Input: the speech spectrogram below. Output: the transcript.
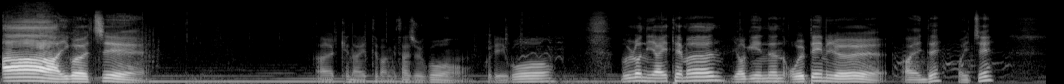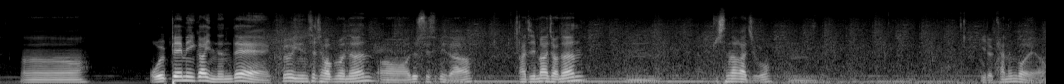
아, 이거였지. 알케나이트 방패 사주고 그리고 물론 이 아이템은 여기 있는 올빼미를 아, 아닌데 어딨지? 어 올빼미가 있는데 그 유닛을 잡으면은 어, 얻을 수 있습니다. 하지만 저는 음, 귀찮아가지고 음, 이렇게 하는 거예요.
